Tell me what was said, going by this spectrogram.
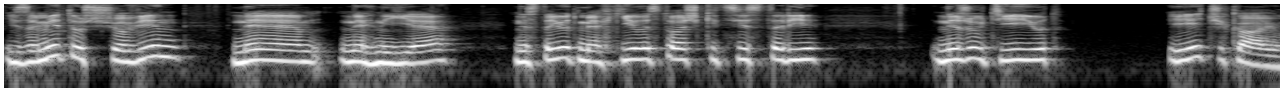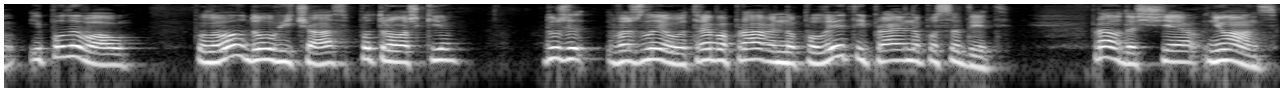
І замітив, що він не, не гниє, не стають м'які листочки ці старі, не жовтіють. І чекаю. І поливав. Поливав довгий час, потрошки. Дуже важливо, треба правильно полити і правильно посадити. Правда, ще нюанс.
